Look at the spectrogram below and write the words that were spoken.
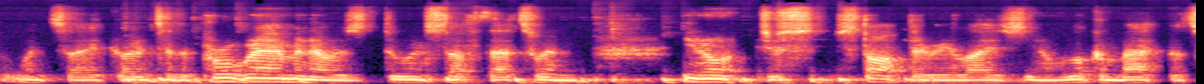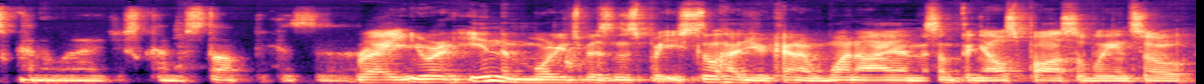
once I got into the program and I was doing stuff, that's when, you know, just stopped. I realized, you know, looking back, that's kind of when I just kind of stopped because. Uh, right. You were in the mortgage business, but you still had your kind of one eye on something else possibly. And so,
